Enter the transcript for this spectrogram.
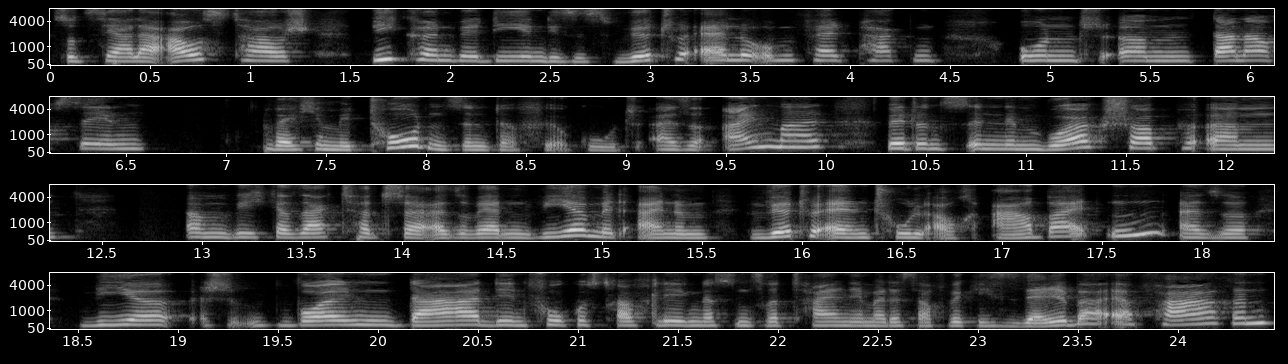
sozialer Austausch. Wie können wir die in dieses virtuelle Umfeld packen und ähm, dann auch sehen, welche Methoden sind dafür gut. Also einmal wird uns in dem Workshop ähm, ähm, wie ich gesagt hatte, also werden wir mit einem virtuellen Tool auch arbeiten. Also wir wollen da den Fokus drauf legen, dass unsere Teilnehmer das auch wirklich selber erfahren,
